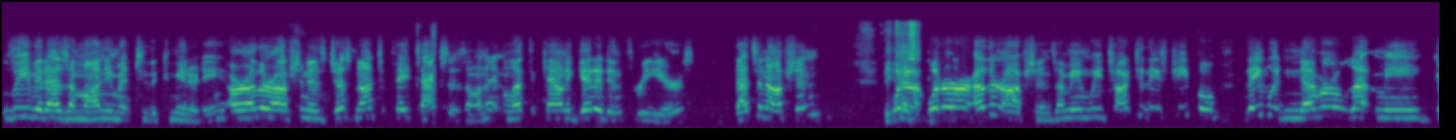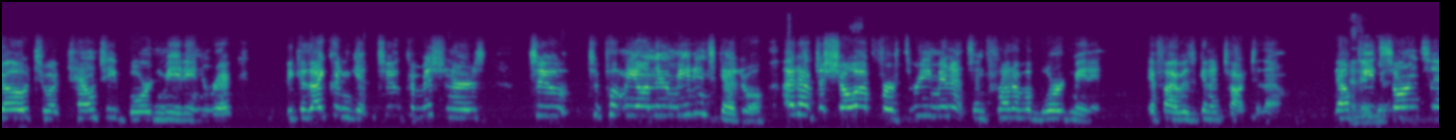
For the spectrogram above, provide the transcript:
leave it as a monument to the community. Our other option is just not to pay taxes on it and let the county get it in three years. That's an option. Because what are, what are our other options? I mean, we talked to these people. They would never let me go to a county board meeting, Rick, because I couldn't get two commissioners to to put me on their meeting schedule. I'd have to show up for three minutes in front of a board meeting if I was going to talk to them. Now, and Pete Sorenson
